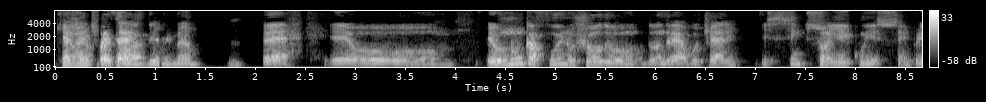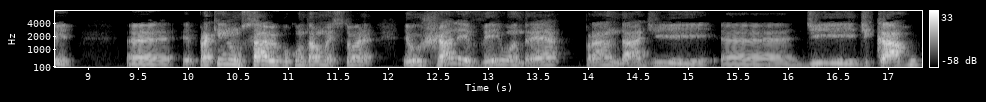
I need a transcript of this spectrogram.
que a é gente vai é. falar dele mesmo. É, eu eu nunca fui no show do, do Andrea Bocelli e sempre sonhei com isso, sempre. É, para quem não sabe, eu vou contar uma história. Eu já levei o André para andar de, é, de, de carro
